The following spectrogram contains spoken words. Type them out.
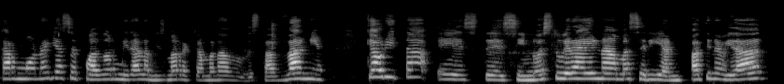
Carmona ya se fue a dormir a la misma recámara donde está Dania, que ahorita, este, si no estuviera él, nada más serían Pati Navidad,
